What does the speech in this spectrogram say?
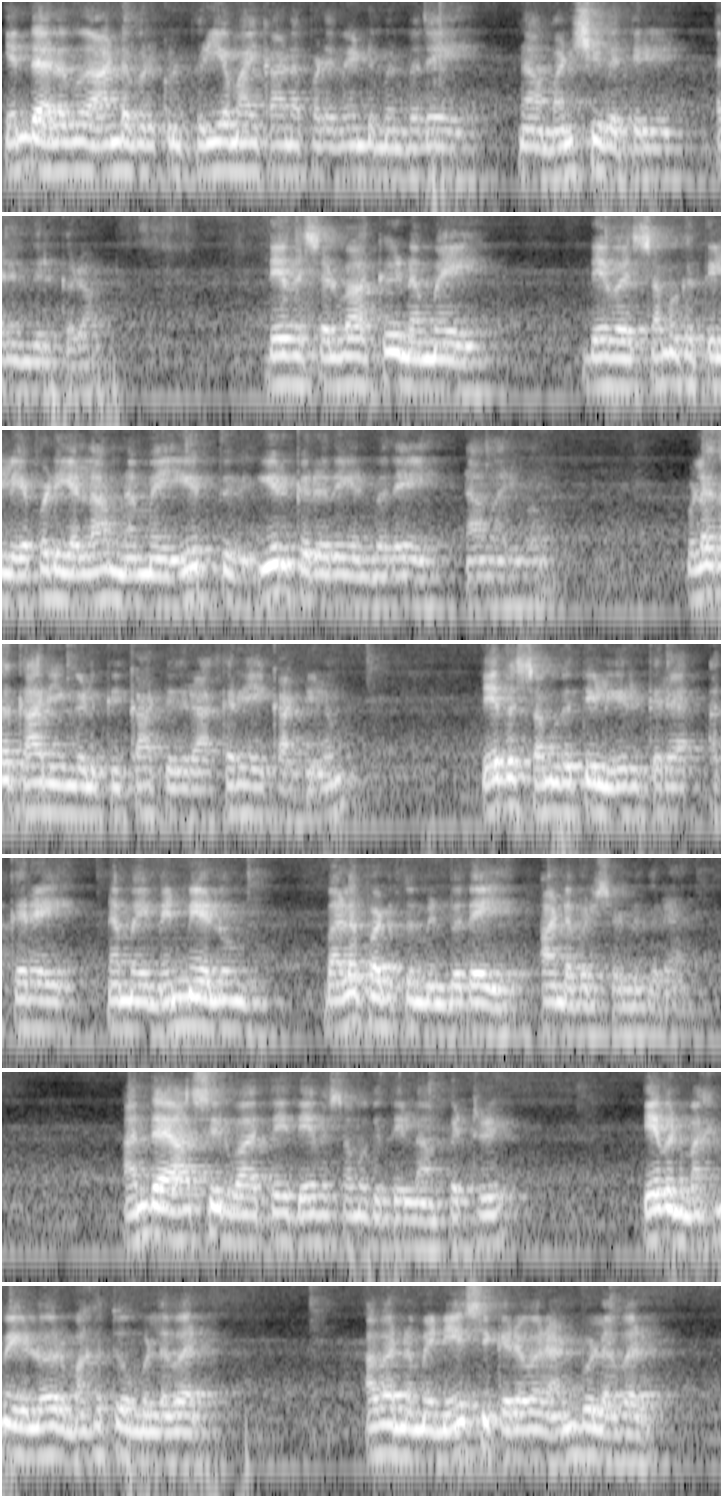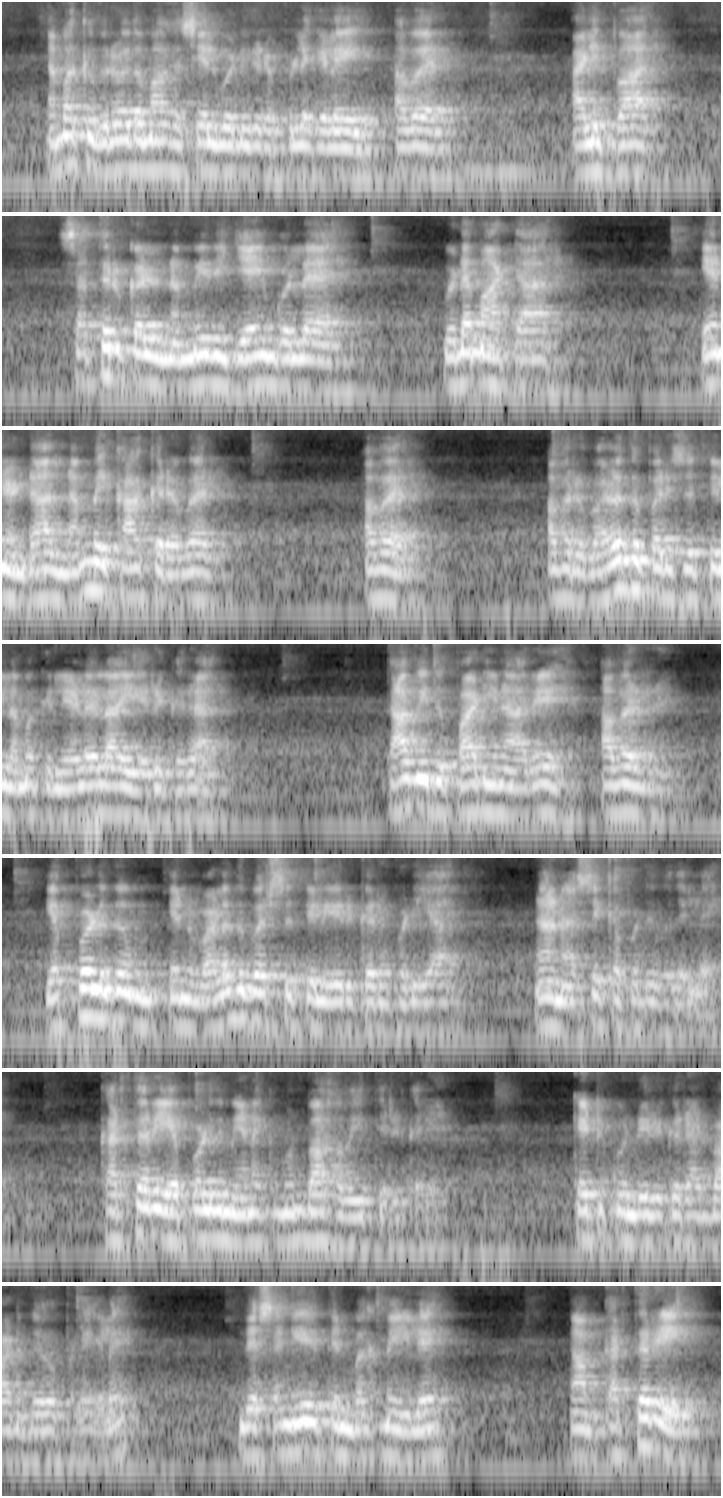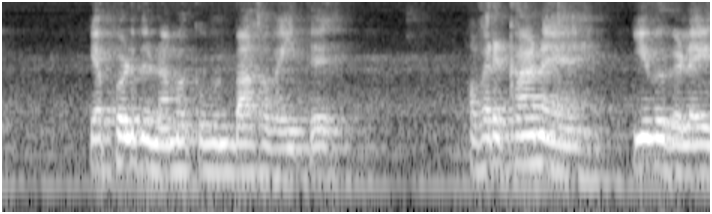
எந்த அளவு ஆண்டவருக்குள் பிரியமாய் காணப்பட வேண்டும் என்பதை நாம் மனுஷீகத்தில் அறிந்திருக்கிறோம். தேவ செல்வாக்கு நம்மை தேவ சமூகத்தில் எப்படியெல்லாம் நம்மை ஈர்த்து ஈர்க்கிறது என்பதை நாம் அறிவோம். உலக காரியங்களுக்கு காட்டுகிற அக்கறையை காட்டிலும் தேவ சமூகத்தில் இருக்கிற அக்கறை நம்மை மென்மேலும் பலப்படுத்தும் என்பதை ஆண்டவர் சொல்லுகிறார். அந்த ஆசீர்வாதத்தை தேவ சமூகத்தில் நாம் பெற்று தேவன் மகிமையுள்ளவர் மகத்துவம் உள்ளவர் அவர் நம்மை நேசிக்கிறவர் அன்புள்ளவர் நமக்கு விரோதமாக செயல்படுகிற பிள்ளைகளை அவர் அழிப்பார். சத்துருக்கள் நம் மீது ஜெயம் கொள்ள விடமாட்டார். ஏனென்றால் நம்மை காக்கிறவர் அவர் அவர் வலது பரிசத்தில் நமக்கு நிழலாய் இருக்கிறார். தாவிது பாடினாரே அவர் எப்பொழுதும் என் வலது பரிசத்தில் இருக்கிறபடியால் நான் அசைக்கப்படுவதில்லை. கர்த்தரை எப்பொழுதும் எனக்கு முன்பாக வைத்திருக்கிறேன். கேட்டுக்கொண்டிருக்கிற அன்பான தேவ பிள்ளைகளை இந்த சங்கீதத்தின் மகிமையிலே நாம் கர்த்தரை எப்பொழுதும் நமக்கு முன்பாக வைத்து அவருக்கான ஈவுகளை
